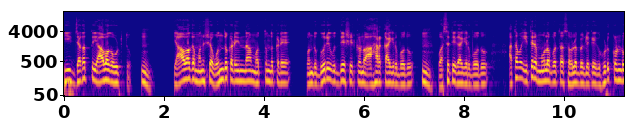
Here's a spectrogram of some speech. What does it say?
ಈ ಜಗತ್ತು ಯಾವಾಗ ಹುಟ್ಟಿತು ಯಾವಾಗ ಮನುಷ್ಯ ಒಂದು ಕಡೆಯಿಂದ ಮತ್ತೊಂದು ಕಡೆ ಒಂದು ಗುರಿ ಉದ್ದೇಶ ಇಟ್ಕೊಂಡು ಆಹಾರಕ್ಕಾಗಿರ್ಬೋದು. ವಸತಿಗಾಗಿರ್ಬೋದು ಅಥವಾ ಇತರೆ ಮೂಲಭೂತ ಸೌಲಭ್ಯಗಳಿಗೆ ಹುಡುಕೊಂಡು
